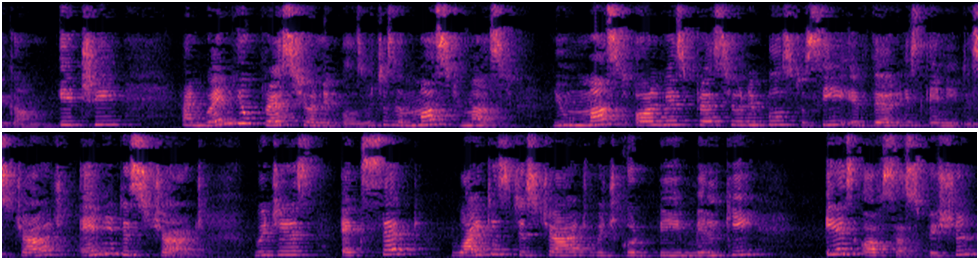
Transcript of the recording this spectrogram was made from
become itchy and when you press your nipples which is a must must you must always press your nipples to see if there is any discharge. Any discharge which is except whitish discharge which could be milky is of suspicion.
